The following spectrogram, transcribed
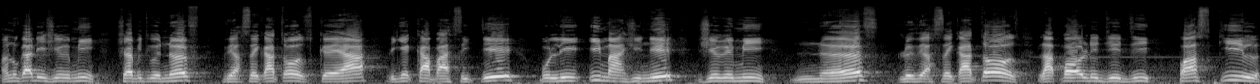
On nous regarde Jérémie chapitre 9, verset 14, que a une capacité pour imaginer Jérémie 9, le verset 14. La parole de Dieu dit, parce qu'ils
